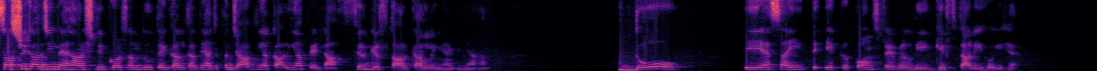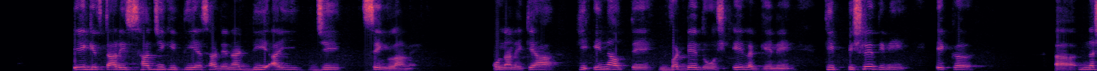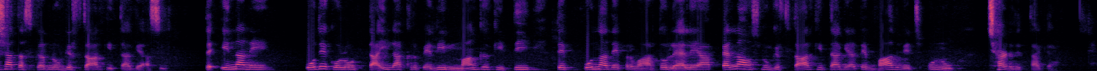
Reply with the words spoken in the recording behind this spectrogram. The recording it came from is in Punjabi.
ਸਤਿ ਸ਼੍ਰੀ ਅਕਾਲ ਜੀ, ਮੈਂ ਹਾਂ ਅਰਸ਼ਦੀਪ ਕੌਰ ਸੰਧੂ ਤੇ ਗੱਲ ਕਰਦੇ ਹਾਂ ਅੱਜ ਪੰਜਾਬ ਦੀਆਂ ਕਾਲੀਆਂ ਭੇਡਾਂ ਫਿਰ ਗ੍ਰਿਫਤਾਰ ਕਰ ਲਈਆਂ ਗਈਆਂ ਹਨ। ਦੋ ਏਐਸਆਈ ਤੇ ਇੱਕ ਕਾਂਸਟੇਬਲ ਦੀ ਗ੍ਰਿਫਤਾਰੀ ਹੋਈ ਹੈ। ਇਹ ਗ੍ਰਿਫਤਾਰੀ ਸਾਂਝੀ ਕੀਤੀ ਹੈ ਸਾਡੇ ਨਾਲ ਡੀਆਈਜੀ ਸਿੰਗਲਾ ਨੇ। ਉਹਨਾਂ ਨੇ ਕਿਹਾ ਕਿ ਇਹਨਾਂ ਉੱਤੇ ਵੱਡੇ ਦੋਸ਼ ਇਹ ਲੱਗੇ ਨੇ ਕਿ ਪਿਛਲੇ ਦਿਨੀ ਇੱਕ ਨਸ਼ਾ ਤਸਕਰ ਨੂੰ ਗ੍ਰਿਫਤਾਰ ਕੀਤਾ ਗਿਆ ਸੀ। ਤੇ ਇਹਨਾਂ ਨੇ ਉਹਦੇ ਕੋਲੋਂ 2.5 ਲੱਖ ਰੁਪਏ ਦੀ ਮੰਗ ਕੀਤੀ ਤੇ ਉਹਨਾਂ ਦੇ ਪਰਿਵਾਰ ਤੋਂ ਲੈ ਲਿਆ। ਪਹਿਲਾਂ ਉਸ ਨੂੰ ਗ੍ਰਿਫਤਾਰ ਕੀਤਾ ਗਿਆ ਤੇ ਬਾਅਦ ਵਿੱਚ ਉਹਨੂੰ ਛੱਡ ਦਿੱਤਾ ਗਿਆ।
